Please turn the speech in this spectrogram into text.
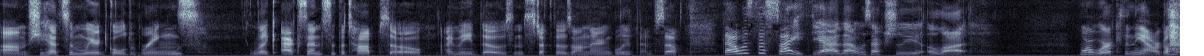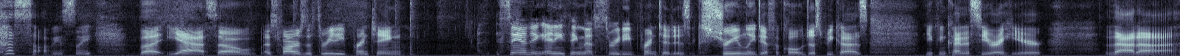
Um, she had some weird gold rings, like accents at the top, so I made those and stuck those on there and glued them. So that was the scythe. Yeah, that was actually a lot more work than the hourglass, obviously. But yeah, so as far as the 3D printing, sanding anything that's 3D printed is extremely difficult just because you can kind of see right here that uh,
